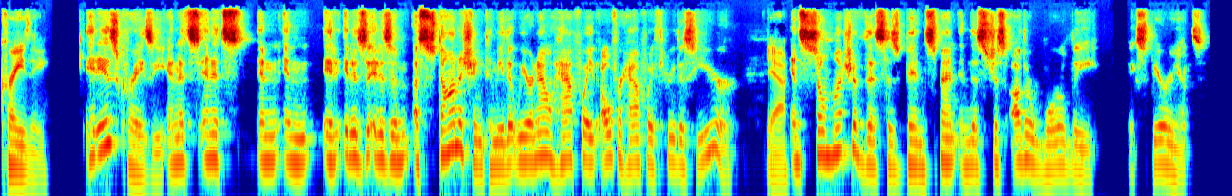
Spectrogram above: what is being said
crazy. It is crazy. And it's and it's and and it, it is it is astonishing to me that we are now halfway over halfway through this year. Yeah. and so much of this has been spent in this just otherworldly experience.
